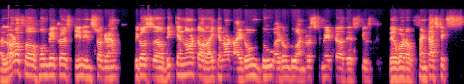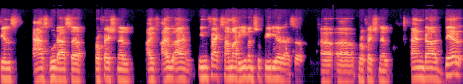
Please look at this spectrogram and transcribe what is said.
a lot of uh, home in Instagram because uh, we cannot or I cannot, I don't do, I don't do underestimate uh, their skills. They've got a fantastic skills as good as a professional. I've, I've, I, in fact, some are even superior as a, a professional. And uh, their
